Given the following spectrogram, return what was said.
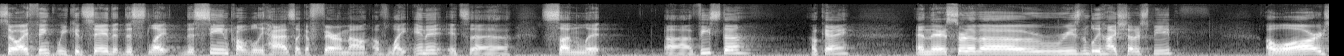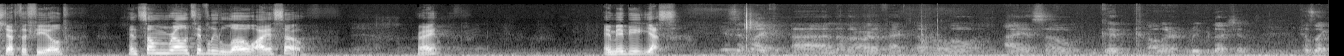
so I think we could say that this light, this scene probably has like a fair amount of light in it. It's a sunlit uh, vista. Okay, and there's sort of a reasonably high shutter speed, a large depth of field, and some relatively low ISO. Right? And maybe yes. Isn't like uh, another artifact of a low ISO good color reproduction? Because like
